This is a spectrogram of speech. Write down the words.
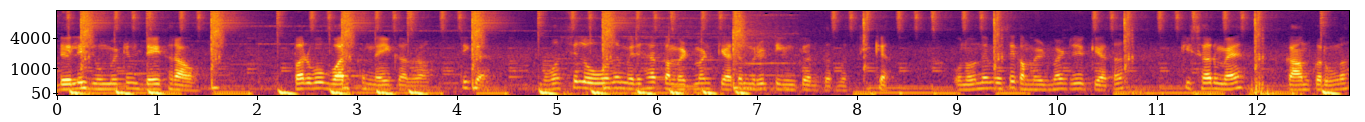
डेली जूम मीटिंग देख रहा हो, पर वो वर्क नहीं कर रहा, ठीक है? बहुत से लोगों ने मेरे साथ कमिटमेंट किया था मेरी टीम के अंदर में, ठीक है? उन्होंने मेरे से कमिटमेंट ये किया था कि, सर, मैं काम करूँगा,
